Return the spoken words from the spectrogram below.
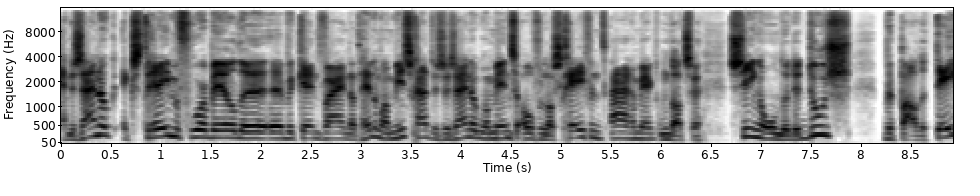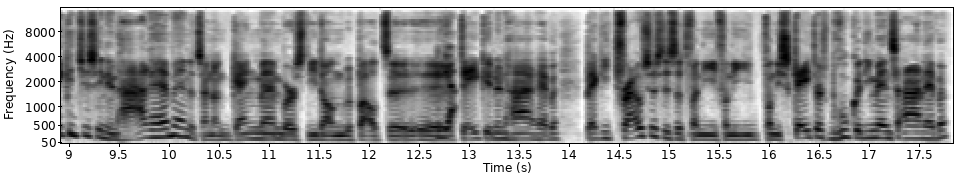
En er zijn ook extreme voorbeelden uh, bekend waarin dat helemaal misgaat. Dus er zijn ook wel mensen overlastgevend aangemerkt... omdat ze zingen onder de douche, bepaalde tekentjes in hun haren hebben. En dat zijn dan gangmembers die dan een bepaald uh, ja. teken in hun haar hebben. Baggy trousers, dus dat van die, van, die, van die skatersbroeken die mensen aan hebben.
